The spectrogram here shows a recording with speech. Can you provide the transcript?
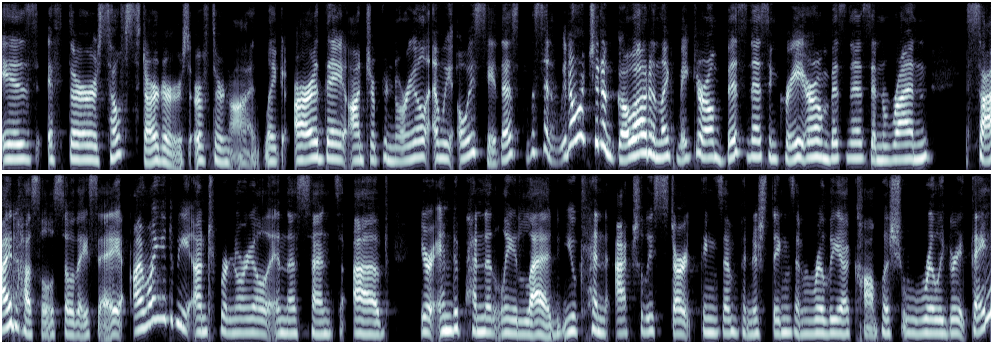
is if they're self starters or if they're not. Like, are they entrepreneurial? And we always say this listen, we don't want you to go out and like make your own business and create your own business and run side hustles, so they say. I want you to be entrepreneurial in the sense of you're independently led. You can actually start things and finish things and really accomplish really great things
